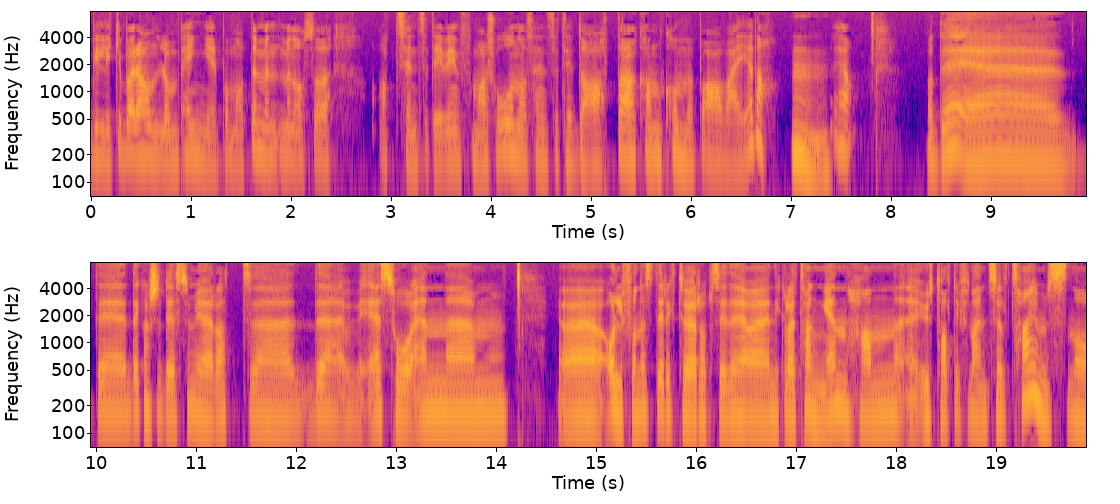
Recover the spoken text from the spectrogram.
vil ikke bare handle om penger, på en måte, men, men også at sensitiv informasjon og sensitiv data kan komme på avveie, da. Mm. Ja. Og det er, det, det er kanskje det som gjør at uh, det, Jeg så en uh, Oljefondets direktør, Nicolai Tangen, han uttalte i Financial Times nå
